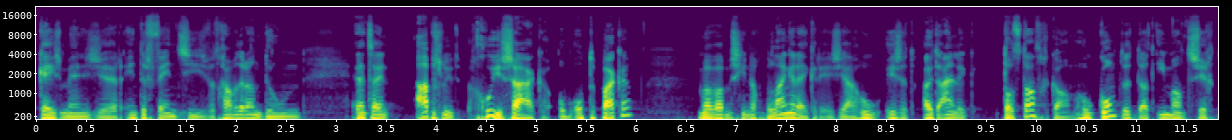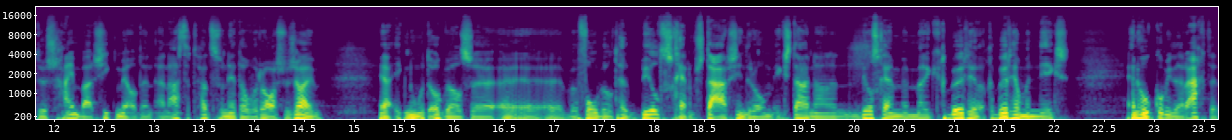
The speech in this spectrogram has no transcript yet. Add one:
case manager, interventies, wat gaan we eraan doen. En het zijn absoluut goede zaken om op te pakken. Maar wat misschien nog belangrijker is, ja, hoe is het uiteindelijk tot stand gekomen? Hoe komt het dat iemand zich dus schijnbaar ziek meldt? En, en als het had zo net over roze verzuim, ja, ik noem het ook wel eens bijvoorbeeld het beeldschermstaar-syndroom. Ik sta naar een beeldscherm, maar er gebeurt, gebeurt helemaal niks. En hoe kom je daarachter?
